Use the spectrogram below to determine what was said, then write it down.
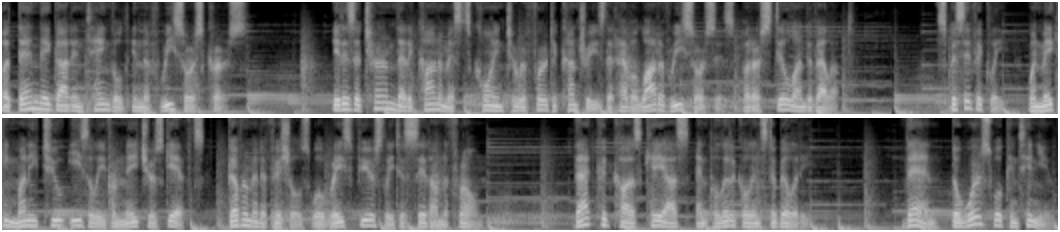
But then they got entangled in the resource curse. It is a term that economists coined to refer to countries that have a lot of resources but are still undeveloped. Specifically, when making money too easily from nature's gifts, government officials will race fiercely to sit on the throne. That could cause chaos and political instability. Then, the worse will continue,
